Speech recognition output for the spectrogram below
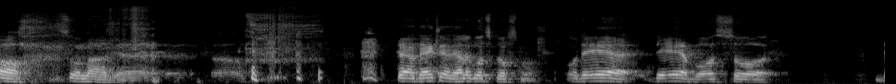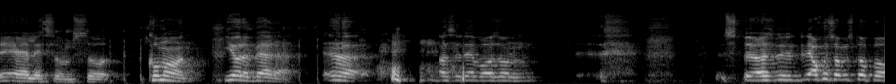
Åh, sånn nær eh, det, er, egentlig et jævlig godt spørsmål. Og det er, det er bare så Det er liksom så Kom an, gjør det bedre. Ja, altså, det er bare sånn Det er akkurat som å stå på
